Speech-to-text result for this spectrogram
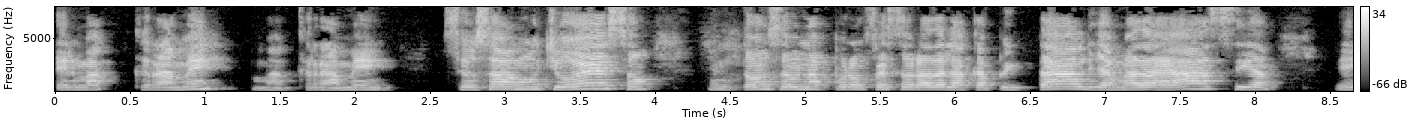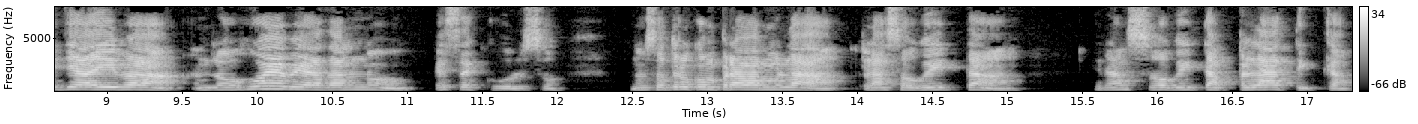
el macramé, macramé, se usaba mucho eso. Entonces una profesora de la capital llamada Asia, ella iba los jueves a darnos ese curso. Nosotros comprábamos la, la soguita, eran soguitas plásticas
